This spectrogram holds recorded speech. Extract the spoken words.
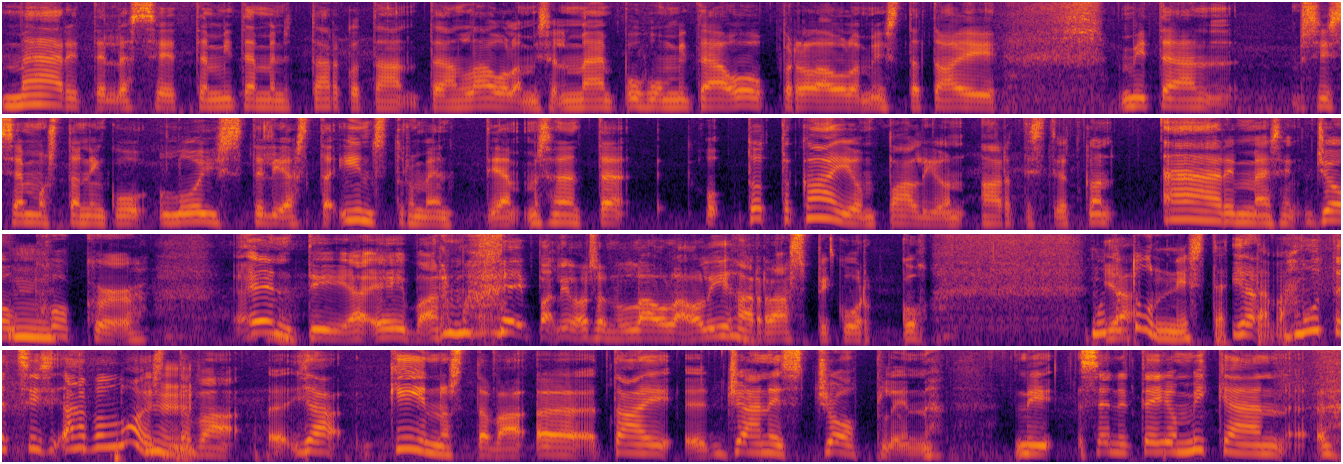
määritellä se, että mitä me nyt tarkoitan tämän laulamisella. Mä en puhu mitään oopperalaulamista tai mitään siis semmoista niin kuin loistelijasta instrumenttia. Mä sanon, että totta kai on paljon artisteja, jotka on äärimmäisen, Joe mm. Cocker, en tiedä, ei varmaan, ei paljon osannut laulaa, oli ihan raspikurkku. Mutta ja, tunnistettava. Ja, mutta siis aivan loistava mm. ja kiinnostava. Tai Janis Joplin, niin se nyt ei ole mikään äh,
